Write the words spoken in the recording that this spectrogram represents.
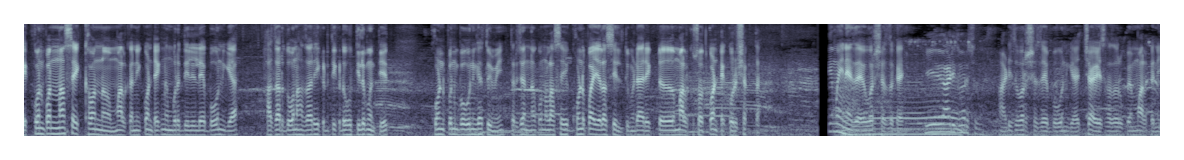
एकोणपन्नास एक्कावन्न मालकाने कॉन्टॅक्ट नंबर दिलेला आहे बघून घ्या. हजार दोन हजार इकडे तिकडे होतील म्हणतात खोंड पण बघून घ्या तुम्ही. तर ज्यांना कोणाला असं हे खोंड पाहिजे असेल तुम्ही डायरेक्ट मालकासोबत कॉन्टॅक्ट करू शकता. किती महिन्याचं आहे वर्षाचं काय? ही अडीच वर्ष अडीच वर्षाचं आहे बघून घ्या. चाळीस हजार रुपये मालकाने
